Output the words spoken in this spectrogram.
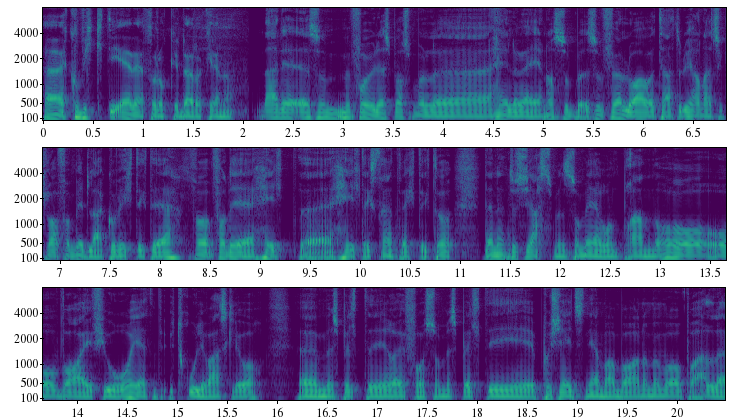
Eh, hvor viktig er det for dere der dere er nå? Nei, det, altså, Vi får jo det spørsmålet eh, hele veien. og så, så, føler du av og til at du gjerne ikke klarer å formidle hvor viktig det er. For, for det er helt, eh, helt, ekstremt viktig. og Den entusiasmen som er rundt Brann nå, og, og, var i fjor i et utrolig vanskelig år. Uh, vi spilte i Raufoss og vi spilte i, på Shadesen hjemmebane. Vi var på alle,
